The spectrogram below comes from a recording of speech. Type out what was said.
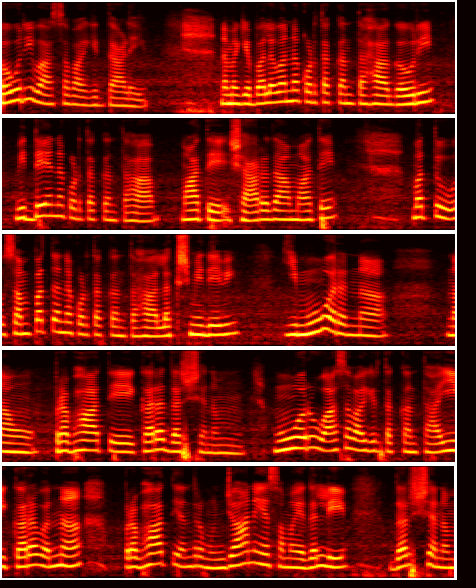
ಗೌರಿ ವಾಸವಾಗಿದ್ದಾಳೆ. ನಮಗೆ ಬಲವನ್ನು ಕೊಡ್ತಕ್ಕಂತಹ ಗೌರಿ ವಿದ್ಯೆಯನ್ನು ಕೊಡ್ತಕ್ಕಂತಹ ಮಾತೆ, ಶಾರದಾ ಮಾತೆ ಮತ್ತು ಸಂಪತ್ತನ್ನು ಕೊಡ್ತಕ್ಕಂತಹ ಲಕ್ಷ್ಮೀದೇವಿ, ಈ ಮೂವರನ್ನು ನಾವು ಪ್ರಭಾತೆ ಕರದರ್ಶನಂ. ಮೂವರು ವಾಸವಾಗಿರ್ತಕ್ಕಂತಹ ಈ ಕರವನ್ನು ಪ್ರಭಾತೆ ಅಂದರೆ ಮುಂಜಾನೆಯ ಸಮಯದಲ್ಲಿ ದರ್ಶನಂ,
